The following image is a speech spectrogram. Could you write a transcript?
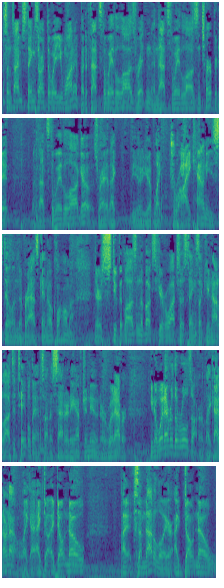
Sometimes things aren't the way you want it, but if that's the way the law is written and that's the way the law is interpreted, then that's the way the law goes, right? Like, you know, you have like dry counties still in Nebraska and Oklahoma. There's stupid laws in the books. If you ever watch those things, like you're not allowed to table dance on a Saturday afternoon or whatever. You know, whatever the rules are. Like, I don't know. Like, I, I, don't, I don't know, because I'm not a lawyer, I don't know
